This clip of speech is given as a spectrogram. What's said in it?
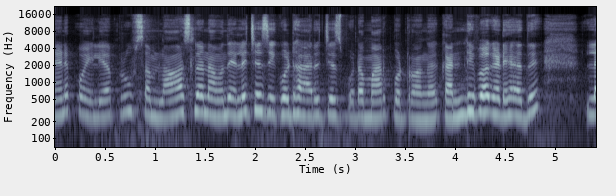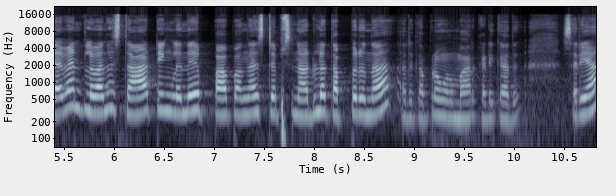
நினைப்போம் இல்லையா? ப்ரூஃப் சம் லாஸ்ட்டில் நான் வந்து எல்ஹெச்எஸ் ஈக்குவல் டு ஆர்ஹெச்எஸ் போட்டால் மார்க் போட்டுருவாங்க. கண்டிப்பாக கிடையாது. லெவன்த்தில் வந்து ஸ்டார்டிங்லேருந்தே பார்ப்பாங்க. ஸ்டெப்ஸ் நடுவில் தப்பு இருந்தால் அதுக்கப்புறம் உங்களுக்கு மார்க் கிடைக்காது. சரியா?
